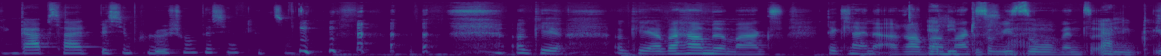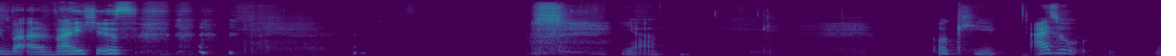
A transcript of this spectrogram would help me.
Dann gab es halt ein bisschen Plüsch und ein bisschen Glitzer. Okay, okay, aber Hamir mag's. Der kleine Araber Er mag es, sowieso, ja. wenn es es. überall weich ist. Ja. Okay. Also, äh,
